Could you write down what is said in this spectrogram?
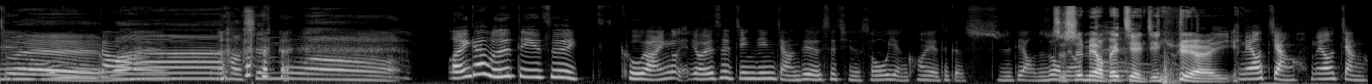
对，哇，好羡慕哦。我应该不是第一次哭啦，因为有一次晶晶讲自己的事情的时候，我眼眶也这个湿掉，只是我只没有是没有被剪进去而已。没有讲，没有讲，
